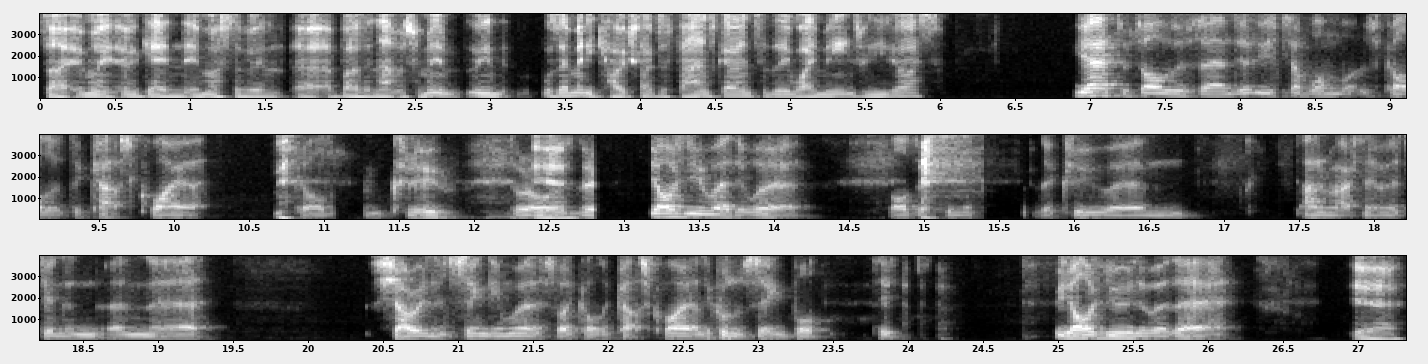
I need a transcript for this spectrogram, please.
So I mean, again, it must have been a buzzing atmosphere. I mean, I mean, was there many coach of fans going to the away meetings with you guys? Yeah, there's always. Um, they used to have one what was called the Cats Choir, called Crewe. They were always yeah. very. You always knew where they were. All dressed in the, the Crewe um, animats and everything, and, and uh, shouting and singing. Where so I called the Cats Choir. They couldn't sing, but they, we all knew they were there. Yeah.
